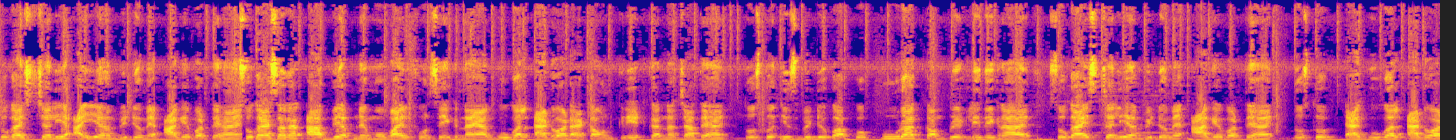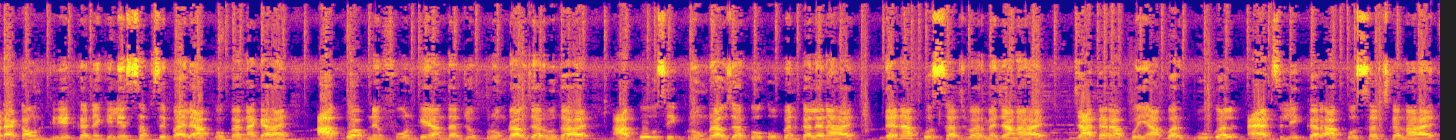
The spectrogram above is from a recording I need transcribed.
तो गैस चलिए आइए हम वीडियो में आगे बढ़ते हैं। तो गैस अगर आप भी अपने मोबाइल फ़ोन से एक नया गूगल एडवर्ड अकाउंट क्रिएट करना चाहते हैं, दोस्तों इस वीडियो को आपको पूरा कम्प्लीटली देखना है। सो तो गाइस चलिए हम वीडियो में आगे बढ़ते हैं। दोस्तों गूगल एडवर्ड अकाउंट क्रिएट करने के लिए सबसे पहले आपको करना क्या है? आपको अपने फ़ोन के अंदर जो क्रोम ब्राउज़र होता है, आपको उसी क्रोम ब्राउज़र को ओपन कर लेना है। देन आपको सर्च बार में जाना है। जाकर आपको यहाँ पर गूगल एड्स लिखकर आपको सर्च करना है।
